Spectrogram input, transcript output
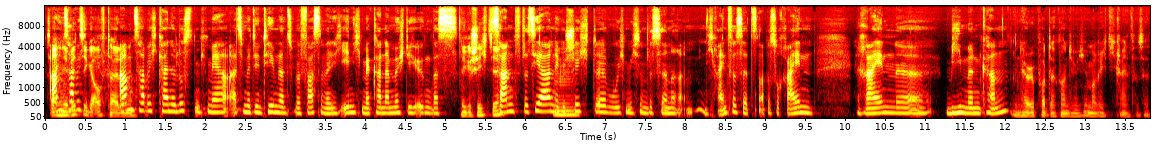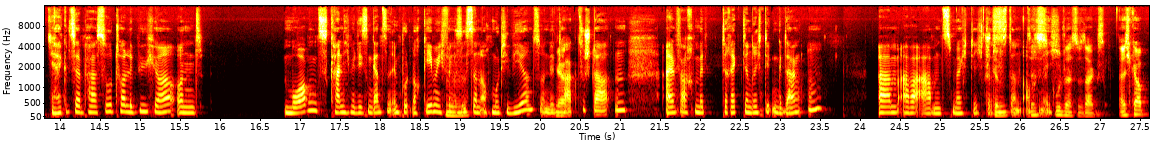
ist eigentlich eine witzige ich, Aufteilung. Abends habe ich keine Lust, mich mehr als mit den Themen dann zu befassen, wenn ich eh nicht mehr kann. Dann möchte ich irgendwas Eine Geschichte? Mhm. Sanftes, ja, eine Geschichte, wo ich mich so ein bisschen rein- nicht reinversetzen, aber so rein, rein äh, beamen kann. In Harry Potter konnte ich mich immer richtig reinversetzen. Ja, da gibt es ja ein paar so tolle Bücher und morgens kann ich mir diesen ganzen Input noch geben. Ich finde, es ist dann auch motivierend, so in den Mhm. Ja. Tag zu starten. Einfach mit direkt den richtigen Gedanken. Ähm, aber abends möchte ich das Stimmt, dann auch das ist nicht. gut, was du sagst. Also ich glaube,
